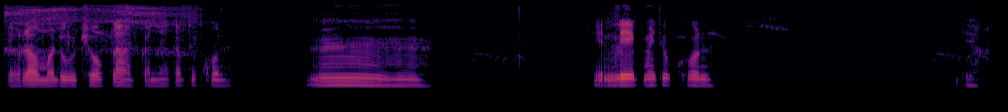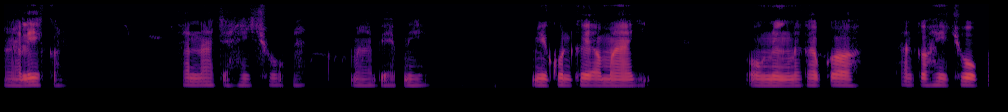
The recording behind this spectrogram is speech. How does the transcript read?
เดี๋ยวเรามาดูโชคลาภกันนะครับ ทุกคน อืม เห็นเลขไหมทุกคน เดี๋ยวหาเลขก่อน ท่านน่าจะให้โชคนะ มาแบบนี้ มีคนเคยเอามาองค์หนึ่งนะครับ ก็ท่านก็ให้โชคไป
